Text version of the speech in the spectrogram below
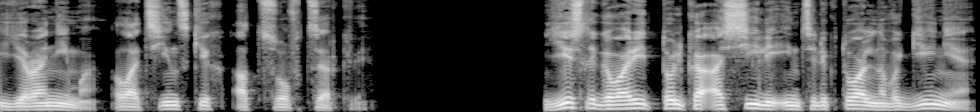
Иеронима, латинских отцов церкви. Если говорить только о силе интеллектуального гения,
